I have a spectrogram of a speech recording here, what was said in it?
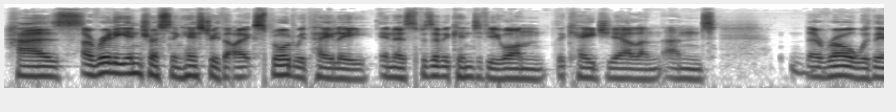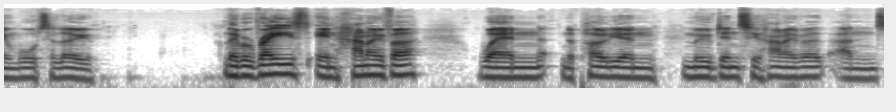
has a really interesting history that I explored with Haley in a specific interview on the KGL and, and their role within Waterloo. They were raised in Hanover when Napoleon moved into Hanover and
